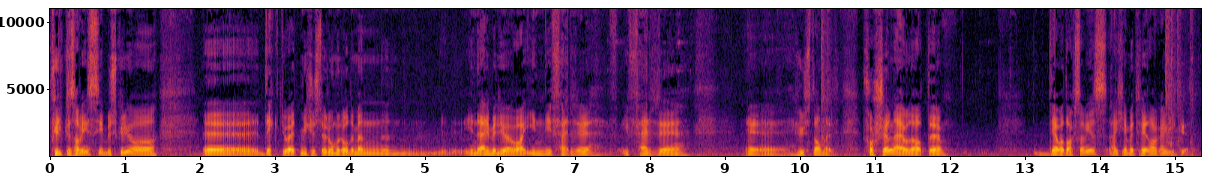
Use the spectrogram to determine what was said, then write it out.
fylkesavis i Buskerud. og uh, Dekket jo et mye større område, men i nærmiljøet var inne i færre, i færre uh, husstander. Forskjellen er jo da at det var dagsavis. Her kommer tre dager i uka.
